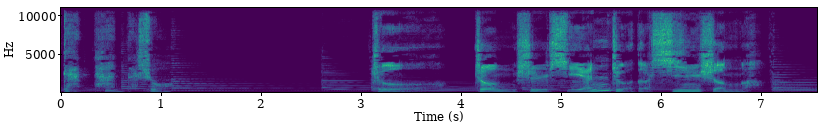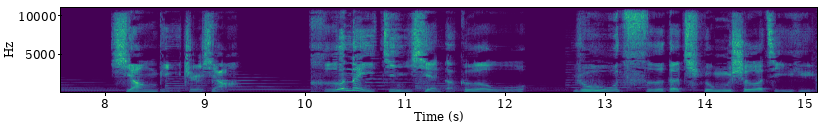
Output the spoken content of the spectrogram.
感叹地说：“这正是贤者的心声啊！相比之下，河内进献的歌舞如此的穷奢极欲，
